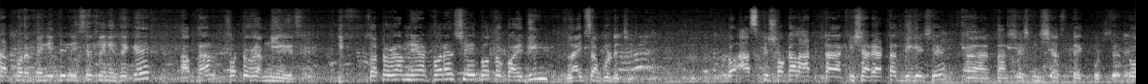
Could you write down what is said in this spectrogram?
তারপরে ফেনীতে নিছে। ফেনী থেকে আপনার চট্টগ্রাম নিয়ে গেছে। চট্টগ্রাম নেওয়ার পরে সে গত কয়দিন লাইফ সাপোর্টে ছিল। তো আজকে সকাল আটটা কি সাড়ে আটটার দিকে সে তার শেষ নিঃশ্বাস ত্যাগ করছে। তো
